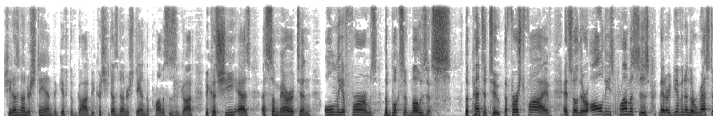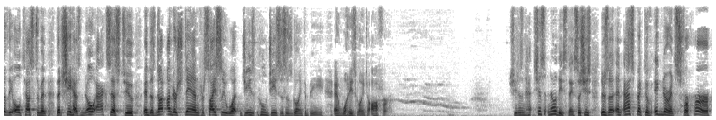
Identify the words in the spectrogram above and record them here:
She doesn't understand the gift of God because she doesn't understand the promises of God because she, as a Samaritan, only affirms the books of Moses, the Pentateuch, the first five. And so there are all these promises that are given in the rest of the Old Testament that she has no access to and does not understand precisely what Jesus, who Jesus is going to be and what he's going to offer. She doesn't, ha- she doesn't know these things. So she's, there's a, an aspect of ignorance for her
